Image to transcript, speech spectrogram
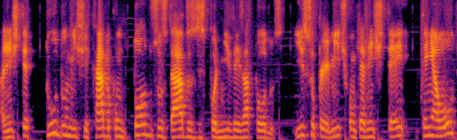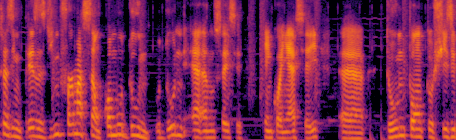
A gente ter tudo unificado com todos os dados disponíveis a todos. Isso permite com que a gente te, tenha outras empresas de informação, como o Dune. O Dune, é, não sei se quem conhece aí, é, Dune.xyz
